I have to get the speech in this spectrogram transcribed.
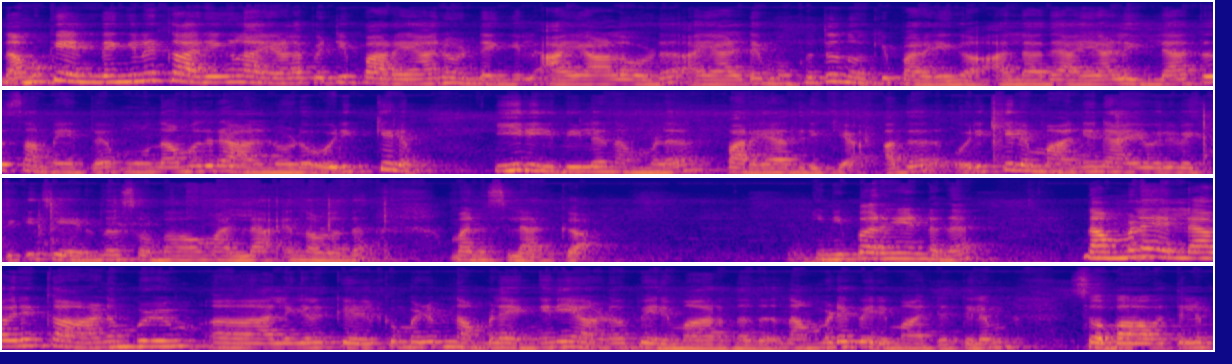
നമുക്ക് എന്തെങ്കിലും കാര്യങ്ങൾ അയാളെ പറ്റി പറയാനുണ്ടെങ്കിൽ അയാളോട് അയാളുടെ മുഖത്ത് നോക്കി പറയുക. അല്ലാതെ അയാൾ ഇല്ലാത്ത സമയത്ത് മൂന്നാമതൊരാളിനോട് ഒരിക്കലും ഈ രീതിയിൽ നമ്മൾ പറയാതിരിക്കുക. അത് ഒരിക്കലും മാന്യനായ ഒരു വ്യക്തിക്ക് ചേരുന്ന സ്വഭാവമല്ല എന്നുള്ളത് മനസ്സിലാക്കുക. ഇനി പറയേണ്ടത് നമ്മളെ എല്ലാവരും കാണുമ്പോഴും അല്ലെങ്കിൽ കേൾക്കുമ്പോഴും നമ്മൾ എങ്ങനെയാണോ പെരുമാറുന്നത് നമ്മുടെ പെരുമാറ്റത്തിലും സ്വഭാവത്തിലും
